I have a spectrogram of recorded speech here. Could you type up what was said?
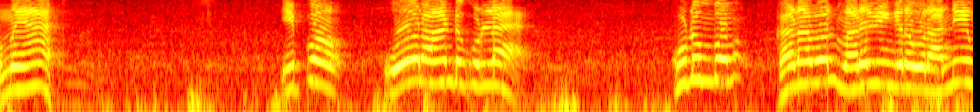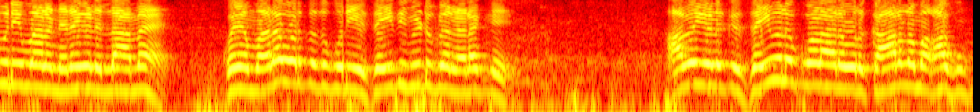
உண்மையா? இப்போ ஓராண்டுக்குள்ள குடும்பம் கணவன் மனைவிங்கிற ஒரு அந்நியமுனியமான நிலைகள் இல்லாமல் கொஞ்சம் மன வருத்தத்துக்குரிய செய்தி வீட்டுக்குள்ள நடக்கு. அவைகளுக்கு செய்வன கோளாறு ஒரு காரணம் ஆகும்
